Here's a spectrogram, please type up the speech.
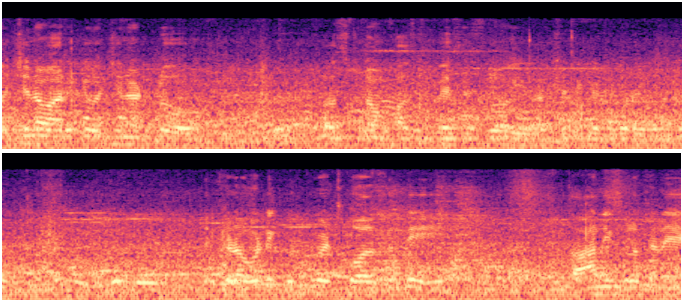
వచ్చిన వారికి వచ్చినట్లు ప్రస్తుతం ఫస్ట్ బేసిస్లో ఈ లక్ష టికెట్ కూడా ఇక్కడ ఒకటి గుర్తుపెట్టుకోవాల్సింది స్థానికులకనే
